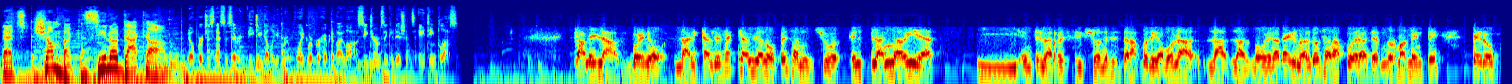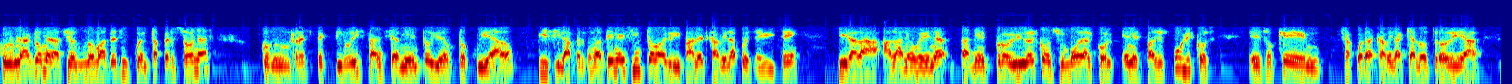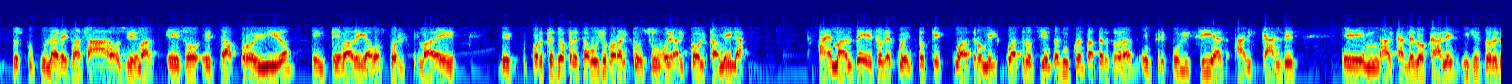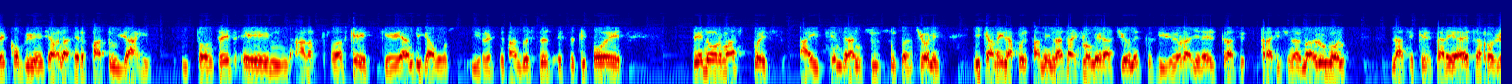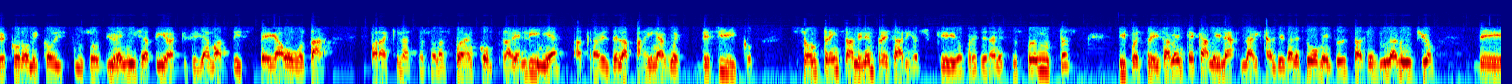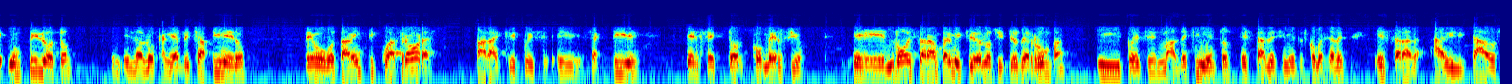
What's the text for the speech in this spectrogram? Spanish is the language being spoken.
That's chumbacasino.com. No purchase necessary. BGW. Void were prohibited by law. See terms and conditions. 18 plus. Camila, bueno, la alcaldesa Claudia López anunció el plan Navidad y entre las restricciones estará, pues digamos, la, la- las novenas de Aguinaldo se van a poder hacer normalmente, pero con una aglomeración no más de 50 personas, con un respectivo distanciamiento y un autocuidado. Y si la persona tiene síntomas gripales, Camila, pues evite ir a la, a la novena. También prohibido el consumo de alcohol en espacios públicos. Eso que, ¿se acuerda Camila que al otro día los populares asados y demás, eso está prohibido en tema, digamos, por el tema de, de porque se presta mucho para el consumo de alcohol, Camila. Además de eso, le cuento que 4.450 personas, entre policías, alcaldes, eh, alcaldes locales y gestores de convivencia van a hacer patrullaje. Entonces, eh, a las personas que, que vean, digamos, y respetando este, este tipo de, de normas, pues ahí tendrán sus, sanciones. Y Camila, pues también las aglomeraciones que se vieron ayer en el tra- tradicional madrugón, la Secretaría de Desarrollo Económico dispuso de una iniciativa que se llama Despega Bogotá, para que las personas puedan comprar en línea a través de la página web de Cívico. Son 30.000 empresarios que ofrecerán estos productos y pues precisamente Camila, la alcaldesa en estos momentos está haciendo un anuncio de un piloto en, en la localidad de Chapinero de Bogotá 24 horas para que pues eh, se active el sector comercio. Eh, no estarán permitidos los sitios de rumba y pues en más de 500 establecimientos comerciales estarán habilitados.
